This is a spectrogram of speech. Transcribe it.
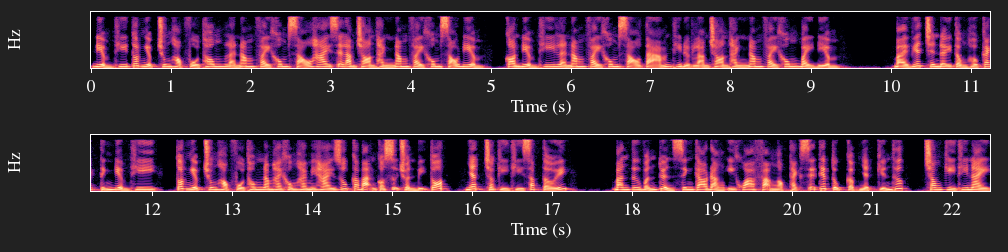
điểm thi tốt nghiệp trung học phổ thông là 5,062 sẽ làm tròn thành 5,06 điểm, còn điểm thi là 5,068 thì được làm tròn thành 5,07 điểm. Bài viết trên đây tổng hợp cách tính điểm thi, tốt nghiệp trung học phổ thông năm 2022 giúp các bạn có sự chuẩn bị tốt nhất cho kỳ thi sắp tới. Ban tư vấn tuyển sinh cao đẳng y khoa Phạm Ngọc Thạch sẽ tiếp tục cập nhật kiến thức trong kỳ thi này,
